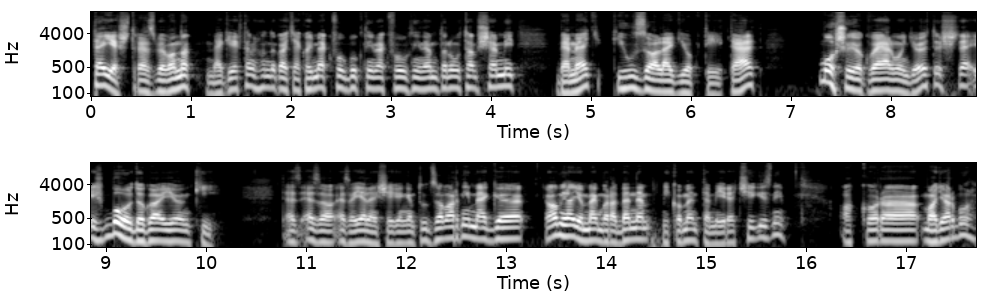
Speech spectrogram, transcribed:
teljes stresszben vannak, megértem, és mondogatják, hogy meg fog bukni, meg fog bukni, nem tanultam semmit, bemegy, kihúzza a legjobb tételt, mosolyogva elmondja ötösre, és boldogan jön ki. Ez, ez, a, ez a jelenség engem tud zavarni, meg ami nagyon megmaradt bennem, mikor mentem érettségizni, akkor a magyarból,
